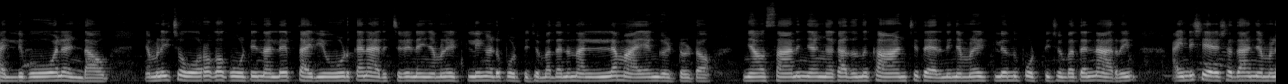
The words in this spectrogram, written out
കല്ല് പോലെ ഉണ്ടാവും. നമ്മൾ ഈ ചോറൊക്കെ കൂട്ടി നല്ല തരി കൊടുക്കാൻ അരച്ചിട്ടുണ്ടെങ്കിൽ നമ്മൾ ഇഡ്ഡലി ഇങ്ങോട്ട് പൊട്ടിച്ചുമ്പോൾ തന്നെ നല്ല മയം കിട്ടും കേട്ടോ ഇനി അവസാനം ഞങ്ങൾക്ക് അതൊന്ന് കാണിച്ച് തരണം നമ്മൾ ഇഡ്ഡലി ഒന്ന് പൊട്ടിച്ചുമ്പോൾ തന്നെ അറിയും അതിന്റെ ശേഷം നമ്മൾ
